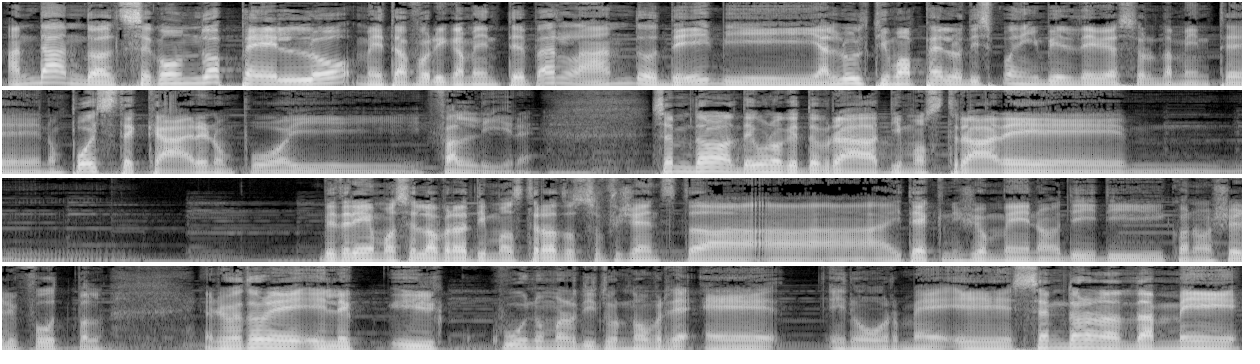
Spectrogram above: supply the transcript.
andando al secondo appello, metaforicamente parlando, devi all'ultimo appello disponibile devi assolutamente non puoi steccare, non puoi fallire. Sam Donald è uno che dovrà dimostrare. Mm, vedremo se l'avrà dimostrato a sufficienza ai tecnici o meno di, di conoscere il football. È un giocatore il, il, cui numero di turnover è enorme. E Sam Donald a me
